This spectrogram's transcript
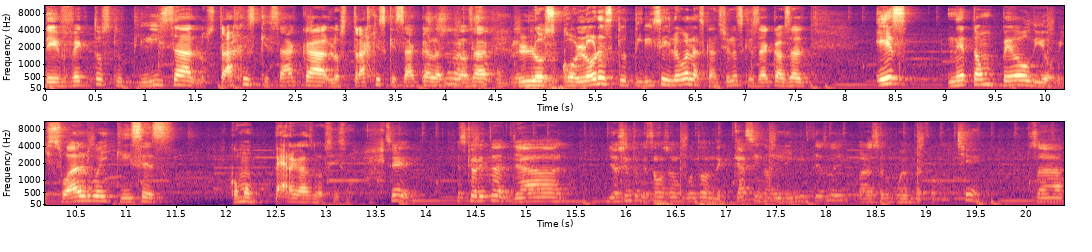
de efectos que utiliza, los trajes que saca, los trajes que saca, las, o sea, los güey. colores que utiliza y luego las canciones que saca. O sea, es neta un pedo audiovisual, güey, que dices, ¿cómo vergas los hizo? Sí, es que ahorita ya. Yo siento que estamos en un punto donde casi no hay límites, güey, para hacer un buen performance. Sí. O sea,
